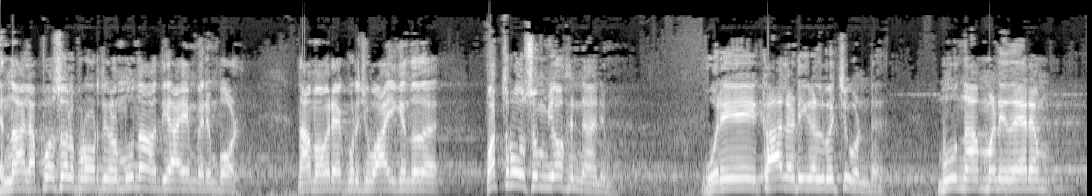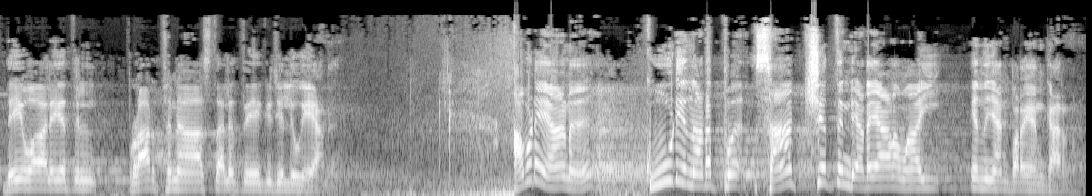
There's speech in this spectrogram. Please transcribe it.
എന്നാൽ അപ്പോസ്തല പ്രവർത്തികൾ മൂന്നാം അധ്യായം വരുമ്പോൾ നാം അവരെക്കുറിച്ച് വായിക്കുന്നത് പത്രോസും യോഹന്നാനും. ഒരേ കാലടികൾ വെച്ചുകൊണ്ട് മൂന്നാം മണി നേരം ദൈവാലയത്തിൽ പ്രാർത്ഥനാ സ്ഥലത്തേക്ക് ചെല്ലുകയാണ്. അവിടെയാണ് കൂടി നടപ്പ് സാക്ഷ്യത്തിന്റെ അടയാളമായി എന്ന് ഞാൻ പറയാൻ കാരണം.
